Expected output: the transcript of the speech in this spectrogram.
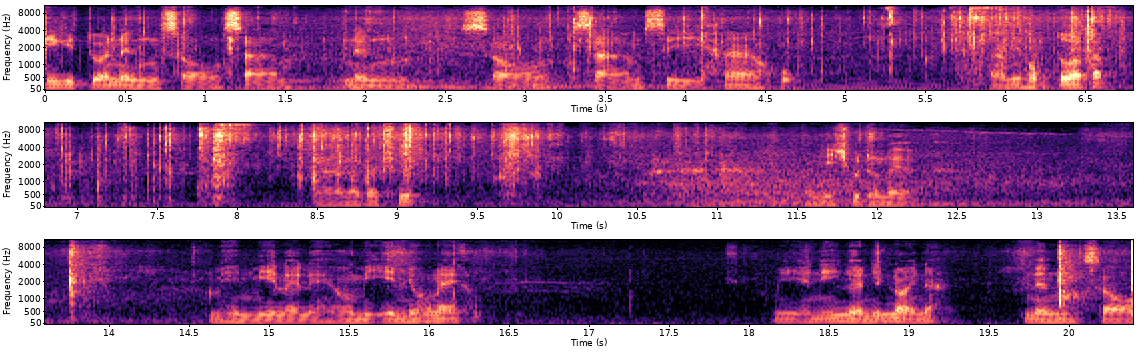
นี่คือตัวหนึ่งสองสามหนึ่งสองสามสี่ห้าหกมีหกตัวครับอ่าแล้วก็ชุด นี้ชุดอะไรอะไม่เห็นมีอะไรเลย เอามีเอ็นอยู่ข้างในครับ มีอันนี้เหลือนิดหน่อยนะหนึ่งสอง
